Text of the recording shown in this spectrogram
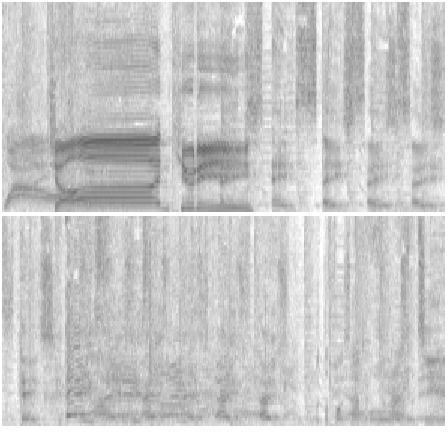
Wow. John QT. Ace, ace, ace, ace, ace, ace, ace, ace, What the fuck's happening to the rest of the team?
